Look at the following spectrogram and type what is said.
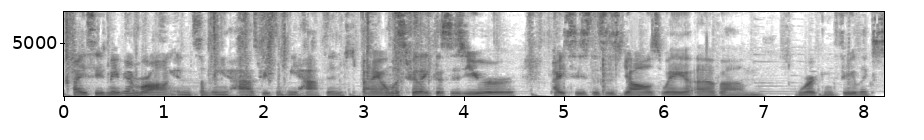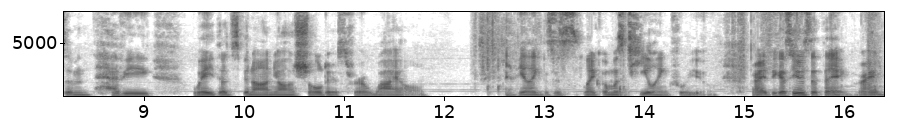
Pisces, maybe I'm wrong and something has recently happened, but I almost feel like this is your Pisces, this is y'all's way of um, working through like some heavy weight that's been on y'all's shoulders for a while. I feel like this is like almost healing for you, right? Because here's the thing, right?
